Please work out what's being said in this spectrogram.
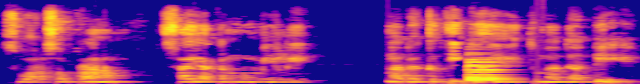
suara soprano. Saya akan memilih nada ketiga yaitu nada D.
